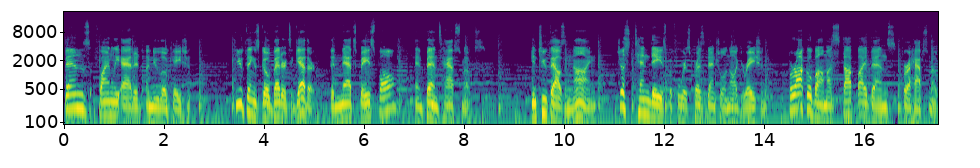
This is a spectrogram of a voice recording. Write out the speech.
Ben's finally added a new location. Few things go better together than Nats baseball and Ben's Half Smokes. In 2009, just 10 days before his presidential inauguration, Barack Obama stopped by Ben's for a half smoke.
